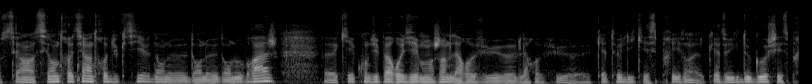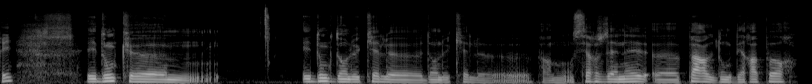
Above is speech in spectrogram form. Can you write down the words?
c'est un, un entretien introductif dans le dans le dans l'ouvrage euh, qui est conduit par Olivier Mongin de la revue euh, de la revue catholique Esprit, catholique de gauche Esprit, et donc et donc dans lequel dans lequel pardon Serge Danet parle donc des rapports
